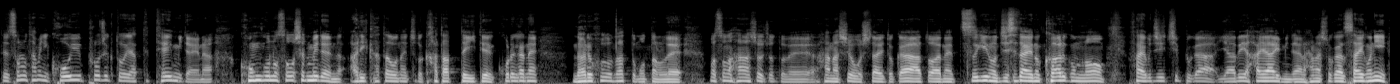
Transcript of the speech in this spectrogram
で、そのためにこういうプロジェクトをやってて、みたいな、今後のソーシャルメディアのあり方をね、ちょっと語っていて、これがね、なるほどなと思ったので、まあ、その話をちょっとね、話をしたりとか、あとはね、次の次世代のクアルコムの 5G チップがやべえ早いみたいな話とか、最後に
